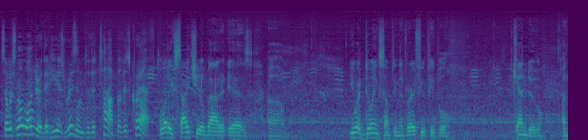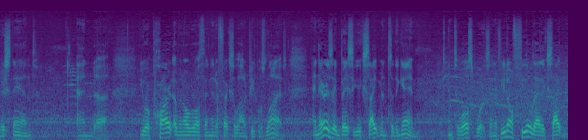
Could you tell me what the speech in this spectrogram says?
So it's no wonder that he has risen to the top of his craft. What excites you about it is um, you are doing something that very few people can do, understand, and uh, you are part of an overall thing that affects a lot of people's lives. And there is a basic excitement to the game and to all sports. And if you don't feel that excitement,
